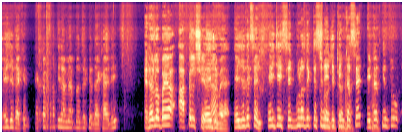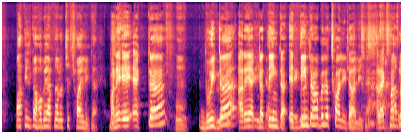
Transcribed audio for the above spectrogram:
এই যে দেখেন একটা পাতিল আমি আপনাদেরকে দেখায় দিই। এটা হলো ভাইয়া আপেল শেপ এই যে ভাইয়া এই যে দেখছেন এই যে সেটগুলো দেখতেছেন এই যে তিনটা হ্যাঁ, সেট এটা কিন্তু পাতিলটা হবে আপনার হচ্ছে ছয় লিটার। মানে এই একটা হ্যাঁ। দুইটা আর একটা তিনটা। এই তিনটা হবে হলো ছয় লিটার। আর একমাত্র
